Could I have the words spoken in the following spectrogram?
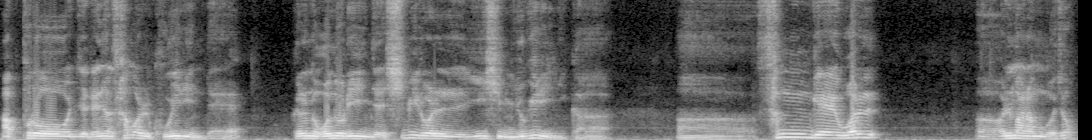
앞으로 이제 내년 3월 9일인데 그러면 오늘이 이제 11월 26일이니까 어, 3개월 어, 얼마 남은 거죠?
